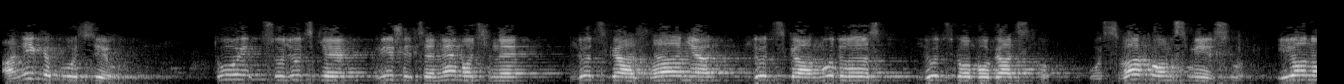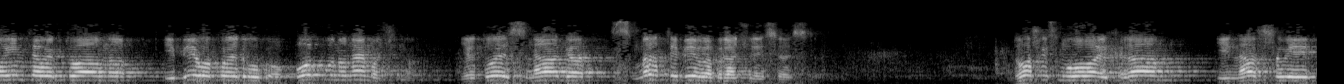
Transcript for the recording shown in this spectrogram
a nikakvu silu. Tu su ljudske mišice nemoćne, ljudska znanja, ljudska mudrost, ljudsko bogatstvo. U svakom smislu, i ono intelektualno, i bilo koje drugo, potpuno nemoćno, jer to je snaga smrti bila, braće i sestre. Došli smo u ovaj hram i našli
